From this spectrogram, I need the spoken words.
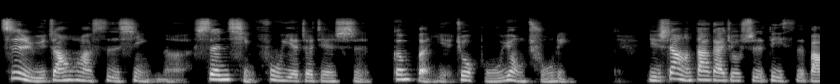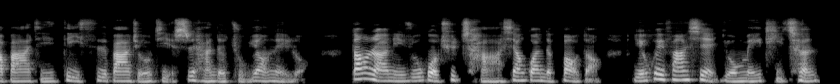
至于彰化四信呢，申请复业这件事，根本也就不用处理。以上大概就是第四八八及第四八九解释函的主要内容。当然，你如果去查相关的报道，也会发现有媒体称。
